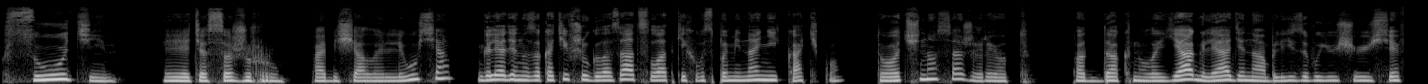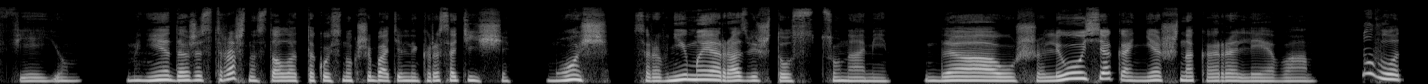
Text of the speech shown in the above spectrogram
к сути, «Я тебя сожру», — пообещала Люся, глядя на закатившую глаза от сладких воспоминаний Катьку. «Точно сожрет», — поддакнула я, глядя на облизывающуюся фею. Мне даже страшно стало от такой сногсшибательной красотищи. Мощь, сравнимая разве что с цунами. Да уж, Люся, конечно, королева. Ну вот,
